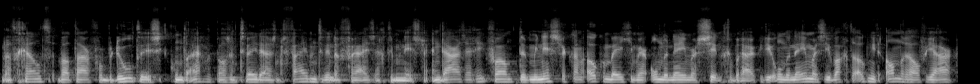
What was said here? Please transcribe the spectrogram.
Dat geld wat daarvoor bedoeld is, komt eigenlijk pas in 2025 vrij, zegt de minister. En daar zeg ik van, de minister kan ook een beetje meer ondernemerszin gebruiken. Die ondernemers die wachten ook niet anderhalf jaar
